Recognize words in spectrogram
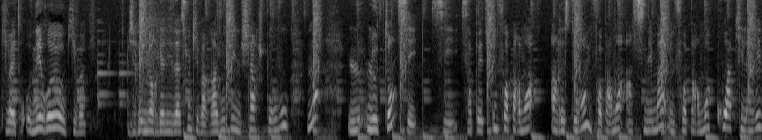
qui va être onéreux ou qui va gérer une organisation qui va rajouter une charge pour vous. Non, le, temps, c'est, ça peut être une fois par mois un restaurant, une fois par mois un cinéma, une fois par mois, quoi qu'il arrive,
